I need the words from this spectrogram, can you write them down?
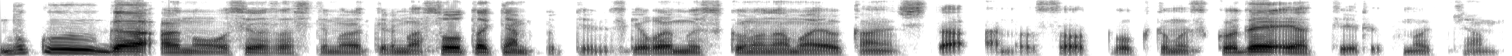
僕が、あの、お世話させてもらってる、まあ、ソータキャンプっていうんですけど、これ息子の名前を冠した、あの、そう、僕と息子でやっているこのキャン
